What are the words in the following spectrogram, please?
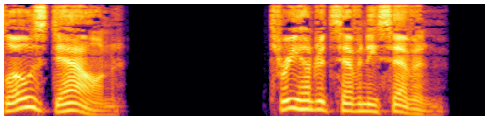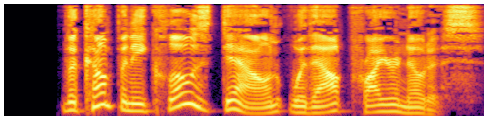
closed down. 377. The company closed down without prior notice.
